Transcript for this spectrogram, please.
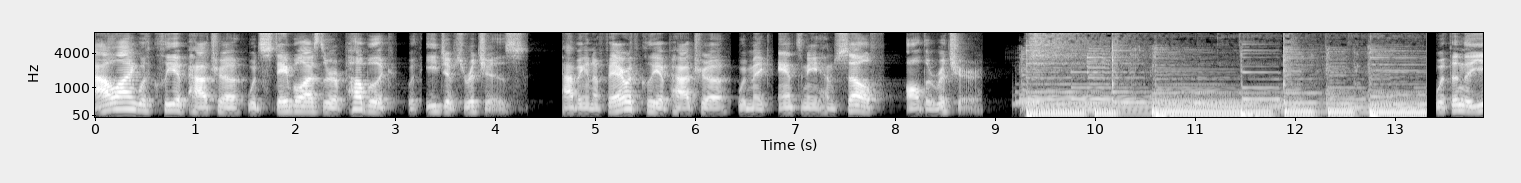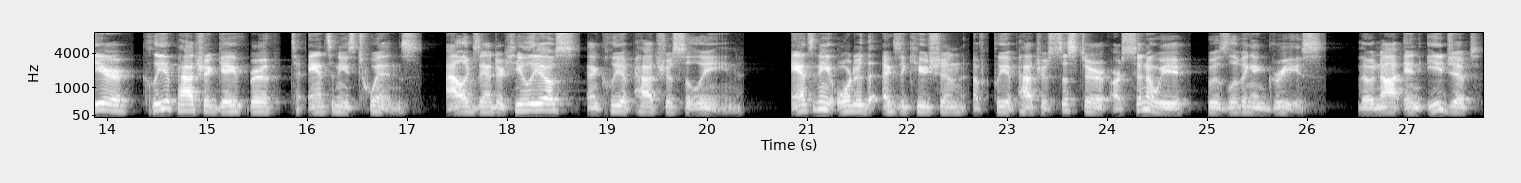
Allying with Cleopatra would stabilize the Republic with Egypt's riches. Having an affair with Cleopatra would make Antony himself all the richer. Within the year, Cleopatra gave birth to Antony's twins, Alexander Helios and Cleopatra Selene. Antony ordered the execution of Cleopatra's sister Arsinoe, who was living in Greece. Though not in Egypt,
